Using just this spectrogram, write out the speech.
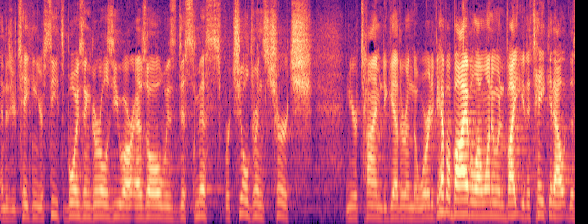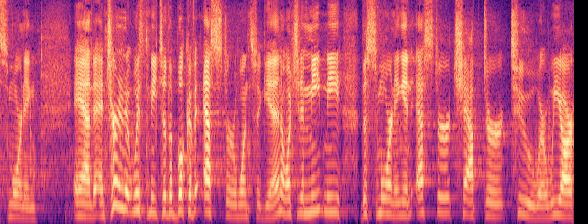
And as you're taking your seats, boys and girls, you are, as always, dismissed for Children's Church and your time together in the Word. If you have a Bible, I want to invite you to take it out this morning and, and turn it with me to the book of Esther once again. I want you to meet me this morning in Esther chapter 2, where we are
